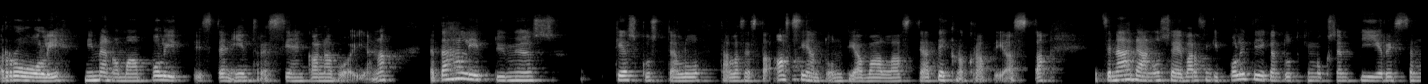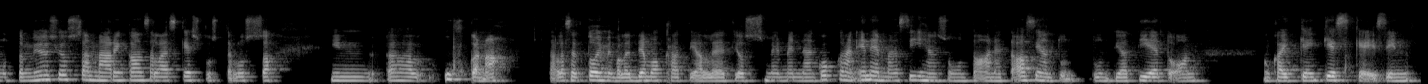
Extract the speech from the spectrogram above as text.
rooli nimenomaan poliittisten intressien kanavoijana. Ja tähän liittyy myös keskustelu tällaisesta asiantuntijavallasta ja teknokratiasta. Että se nähdään usein varsinkin politiikan tutkimuksen piirissä, mutta myös jossain määrin kansalaiskeskustelussa niin, uh, uhkana tällaiselle toimivalle demokratialle, että jos me mennään koko ajan enemmän siihen suuntaan, että asiantuntijatieto on, on kaikkein keskeisin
